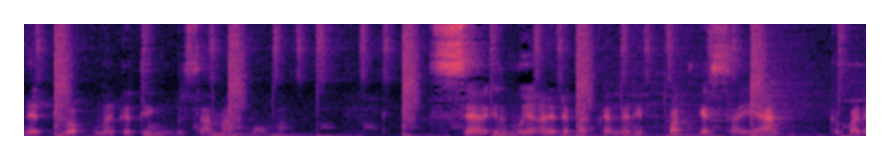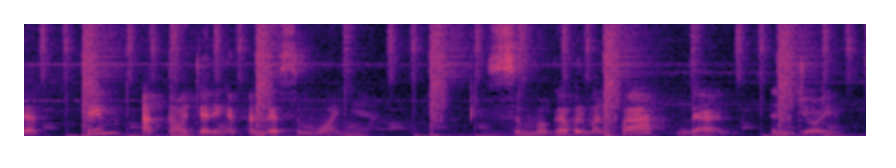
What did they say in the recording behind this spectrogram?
network marketing bersama Momen. Share ilmu yang Anda dapatkan dari podcast saya kepada tim atau jaringan Anda semuanya. Semoga bermanfaat dan enjoy.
